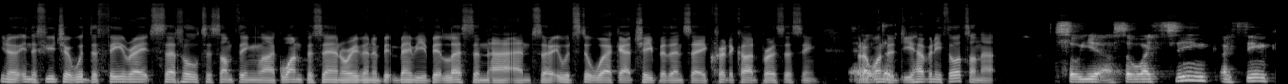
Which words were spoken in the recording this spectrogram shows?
you know, in the future, would the fee rate settle to something like 1% or even a bit, maybe a bit less than that? And so it would still work out cheaper than, say, credit card processing. But I wonder, do you have any thoughts on that? so yeah so i think i think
